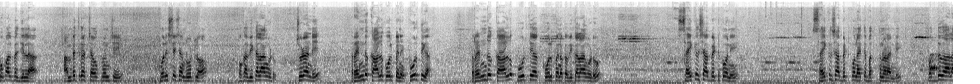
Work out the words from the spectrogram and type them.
భూపాల్పల్లి జిల్లా అంబేద్కర్ చౌక్ నుంచి పోలీస్ స్టేషన్ రూట్లో ఒక వికలాంగుడు. చూడండి రెండు కాళ్ళు కోల్పోయినాయి పూర్తిగా. రెండు కాళ్ళు పూర్తిగా కోల్పోయిన ఒక వికలాంగుడు సైకిల్ షాప్ పెట్టుకొని సైకిల్ షాప్ పెట్టుకొని అయితే బతుకుతున్నాడండి. పొద్దుగాల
